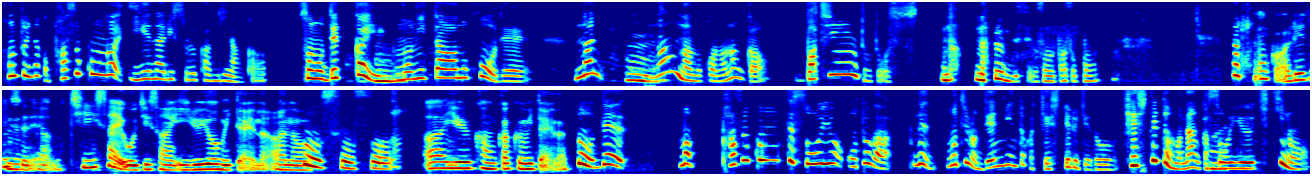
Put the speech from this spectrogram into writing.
本当になんかパソコンが家なりする感じなんか。そのでっかいうん。モニターの方で、うん。なんなのかな？なんかバチーンと音が なるんですよそのパソコン。なんかあれですね、あの小さいおじさんいるよみたいなあのそうそうそう。ああいう感覚みたいな。そうで、まあ、パソコンってそういう音がねもちろん電源とか消してるけど消しててもなんかそういう機器の、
